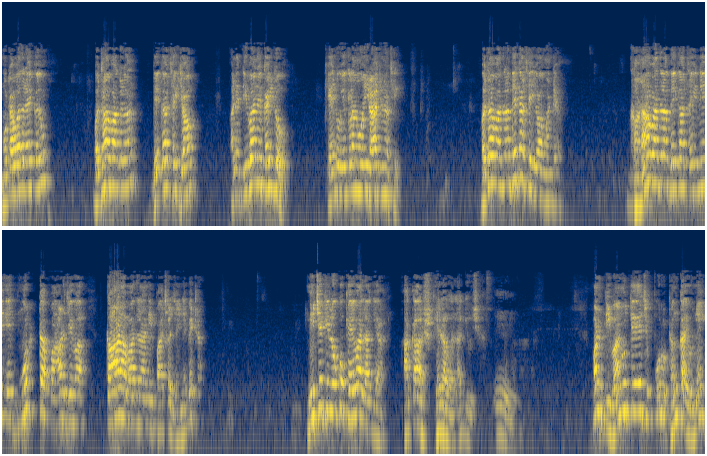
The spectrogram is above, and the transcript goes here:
મોટા વાદળાએ કહ્યું, બધા વાદળા ભેગા થઈ જાઓ. અને દીવાને કહી દો કે એનું એકલાનું અહીં રાજ નથી. બધા વાદળા ભેગા થઈ જવા માંડ્યા. ઘણા વાદળા ભેગા થઈને એક મોટા પહાડ જેવા કાળા વાદળાની પાછળ જઈને બેઠા. નીચેથી લોકો કહેવા લાગ્યા આકાશ ઘેરાવા લાગ્યું છે. પણ દીવાનું તેજ પૂરું ઢંકાયું નહીં.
